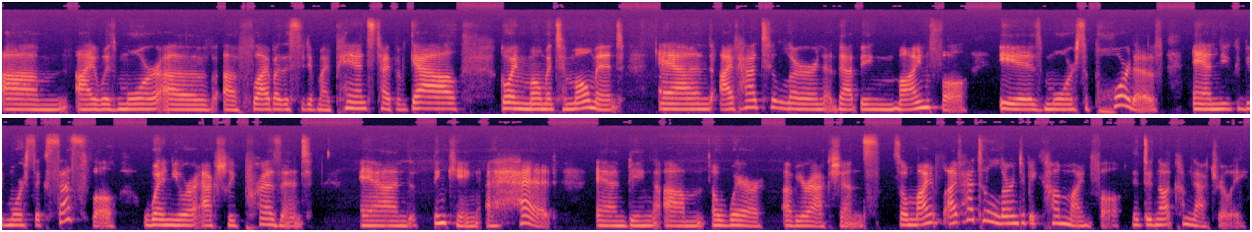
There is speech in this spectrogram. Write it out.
Um, I was more of a fly by the seat of my pants type of gal, going moment to moment. And I've had to learn that being mindful is more supportive and you can be more successful when you are actually present and thinking ahead and being um, aware of your actions. So mind, I've had to learn to become mindful. It did not come naturally.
